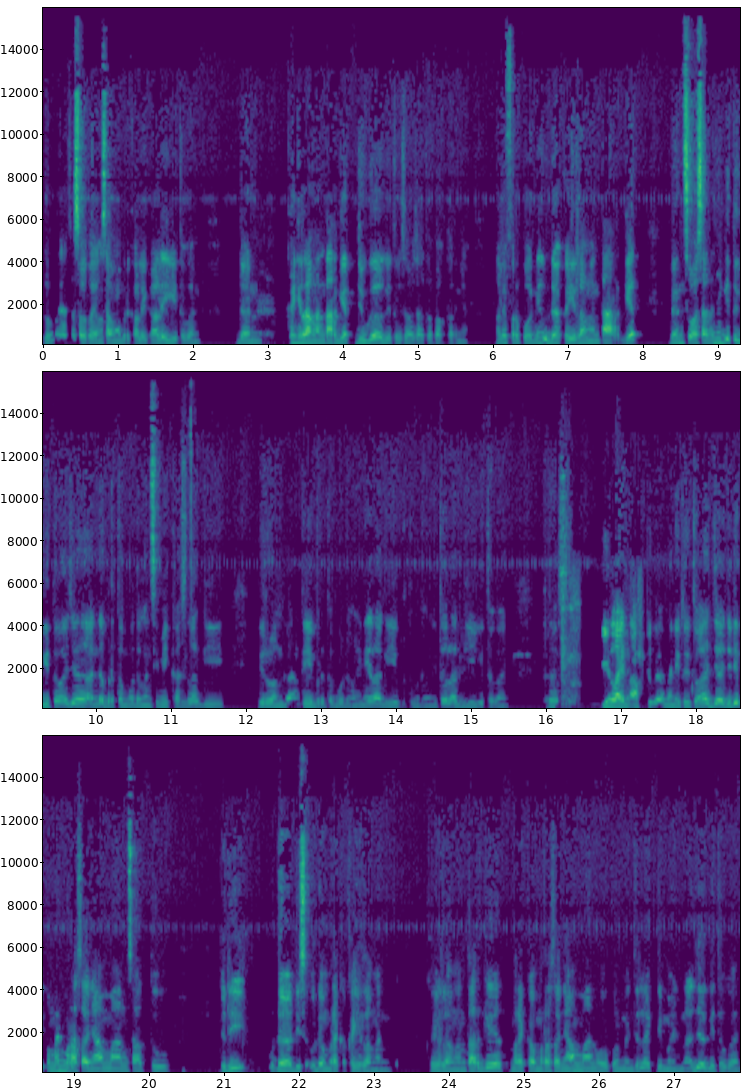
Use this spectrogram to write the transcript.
lu melihat sesuatu yang sama berkali-kali gitu kan dan kehilangan target juga gitu salah satu faktornya nah Liverpool ini udah kehilangan target dan suasananya gitu-gitu aja. Anda bertemu dengan si Mikas Hmm. lagi. Di ruang ganti bertemu dengan ini lagi bertemu dengan itu lagi gitu kan. Terus di line up juga main itu itu aja. Jadi pemain merasa nyaman satu. Jadi udah dis- udah mereka kehilangan kehilangan target. Mereka merasa nyaman walaupun main jelek dimainin aja gitu kan.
